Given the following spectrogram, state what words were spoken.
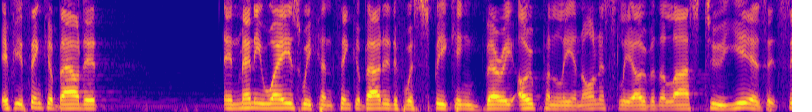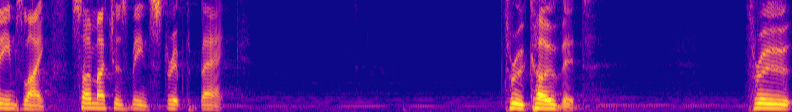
if you think about it, in many ways, we can think about it if we're speaking very openly and honestly over the last two years. It seems like so much has been stripped back through COVID, through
